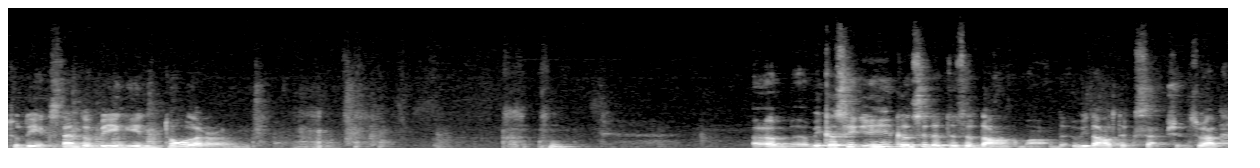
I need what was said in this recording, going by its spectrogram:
to the extent of being intolerant um, because he, he considered this a dogma without exceptions. Well,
